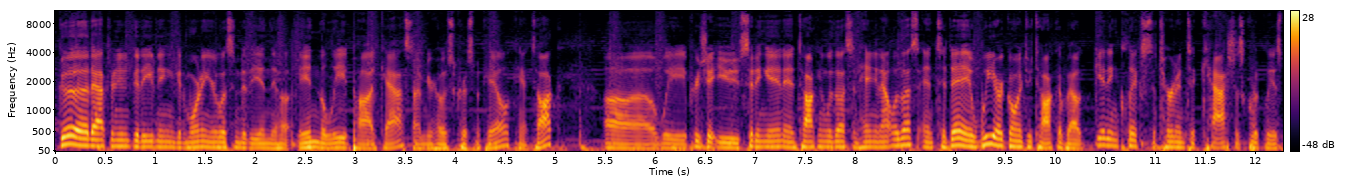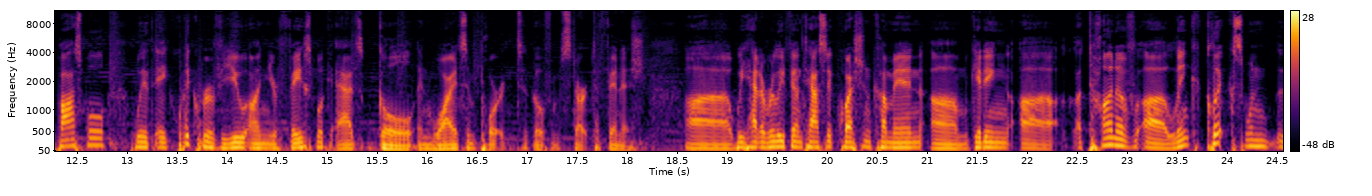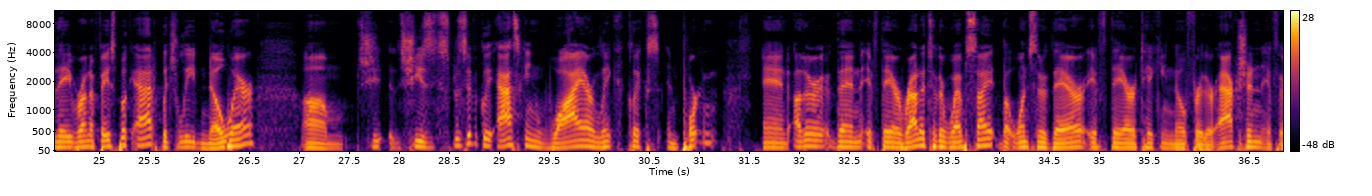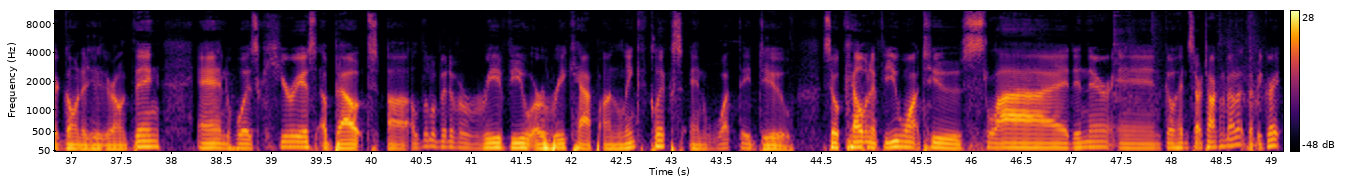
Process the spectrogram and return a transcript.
Good afternoon, good evening, and good morning. You're listening to the In the In the Lead podcast. I'm your host, Chris McHale. Can't talk. Uh, we appreciate you sitting in and talking with us and hanging out with us. And today we are going to talk about getting clicks to turn into cash as quickly as possible with a quick review on your Facebook ads goal and why it's important to go from start to finish. Uh, we had a really fantastic question come in, um, getting uh, a ton of uh, link clicks when they run a Facebook ad, which lead nowhere. Um, she she's specifically asking why are link clicks important, and other than if they are routed to their website, but once they're there, if they are taking no further action, if they're going to do their own thing, and was curious about uh, a little bit of a review or recap on link clicks and what they do. So, Kelvin, if you want to slide in there and go ahead and start talking about it, that'd be great.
